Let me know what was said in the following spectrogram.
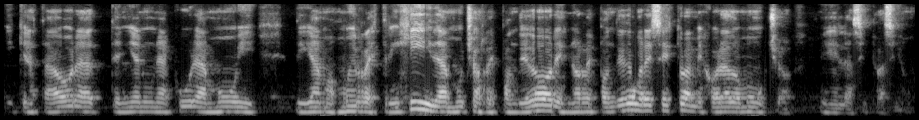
y que hasta ahora tenían una cura muy, digamos, muy restringida, muchos respondedores, no respondedores, esto ha mejorado mucho en la situación.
